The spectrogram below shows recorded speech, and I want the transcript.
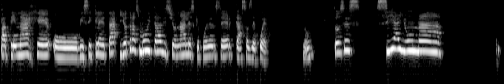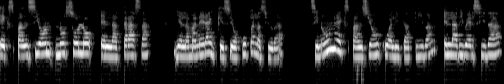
patinaje o bicicleta, y otras muy tradicionales que pueden ser casas de juego, ¿no? Entonces, sí hay una expansión no solo en la traza y en la manera en que se ocupa la ciudad, sino una expansión cualitativa en la diversidad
